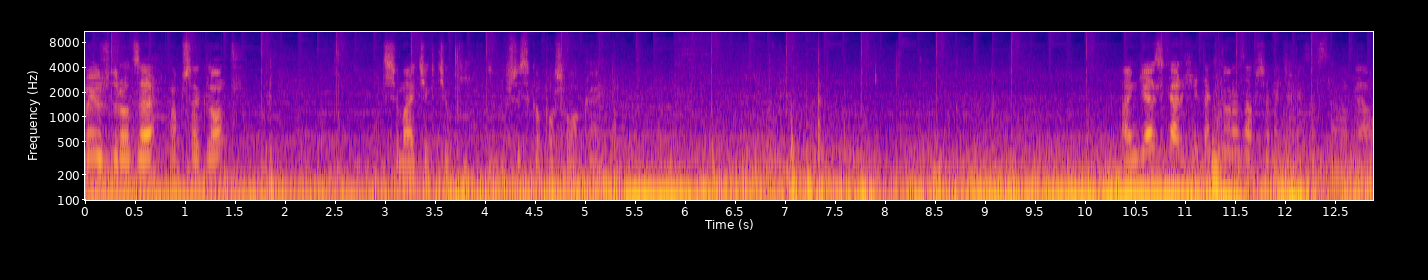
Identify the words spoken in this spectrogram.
My już w drodze na przegląd. Trzymajcie kciuki, żeby wszystko poszło ok. Angielska architektura zawsze będzie mnie zastanawiała.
